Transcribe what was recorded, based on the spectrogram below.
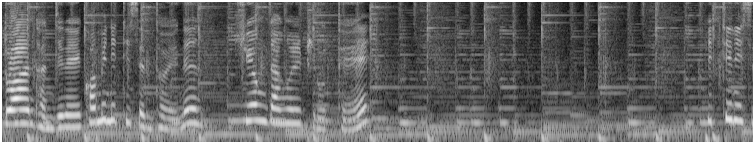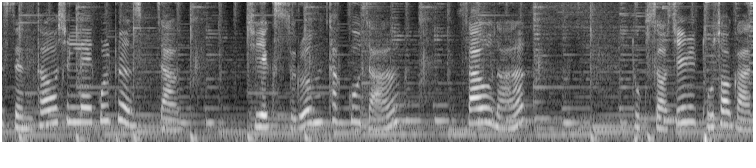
또한 단지 내 커뮤니티 센터에는 수영장을 비롯해 피트니스 센터, 실내 골프 연습장, GX룸, 탁구장, 사우나, 독서실, 도서관,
